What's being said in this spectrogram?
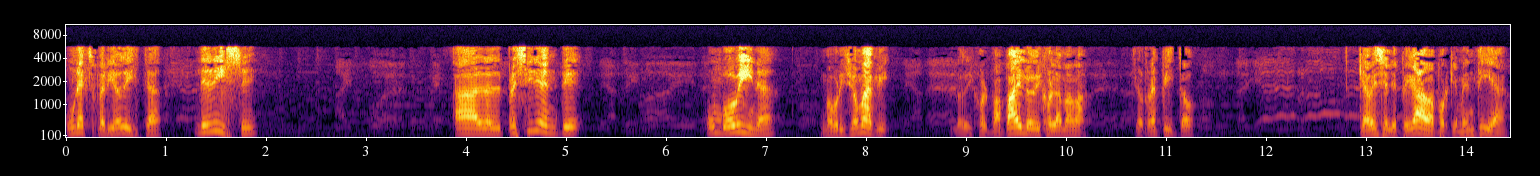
un ex periodista, le dice al presidente, un bobina, Mauricio Macri, lo dijo el papá y lo dijo la mamá. Yo repito, que a veces le pegaba porque mentía,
